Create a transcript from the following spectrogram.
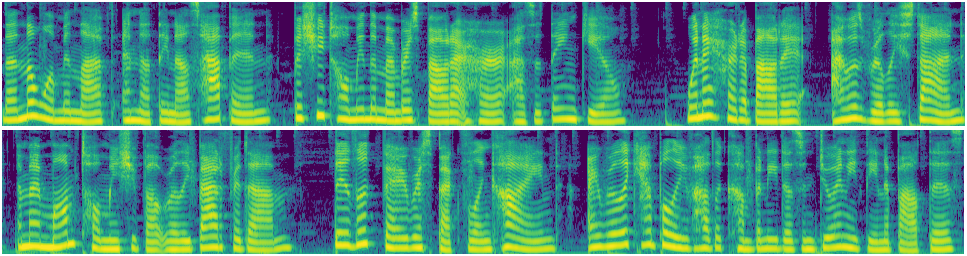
Then the woman left and nothing else happened, but she told me the members bowed at her as a thank you. When I heard about it, I was really stunned, and my mom told me she felt really bad for them. They look very respectful and kind. I really can't believe how the company doesn't do anything about this,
